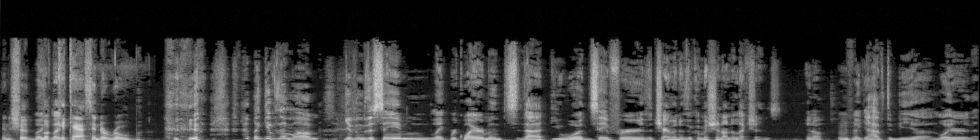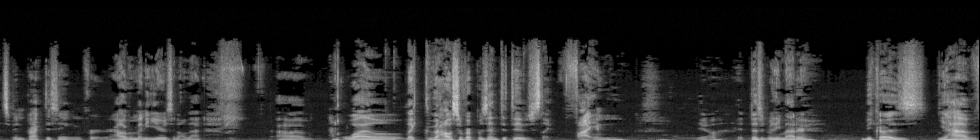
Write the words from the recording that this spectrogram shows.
And should Like- look like- kick ass in a robe. yeah. Like give them um give them the same like requirements that you would say for the chairman of the commission on elections. You know? Like you have to be a lawyer that's been practicing for however many years and all that. Um while like the House of Representatives, like fine. You know, it doesn't really matter. Because you have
